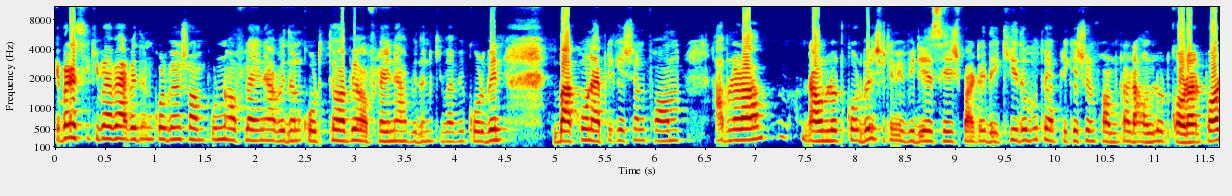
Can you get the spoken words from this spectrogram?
এবার আসি কীভাবে আবেদন করবেন, সম্পূর্ণ অফলাইনে আবেদন করতে হবে অফলাইনে আবেদন কীভাবে করবেন, বা কোন অ্যাপ্লিকেশন ফর্ম আপনারা ডাউনলোড করবেন, সেটা আমি ভিডিওর শেষ পার্টে দেখিয়ে দেবো। তো অ্যাপ্লিকেশন ফর্মটা ডাউনলোড করার পর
